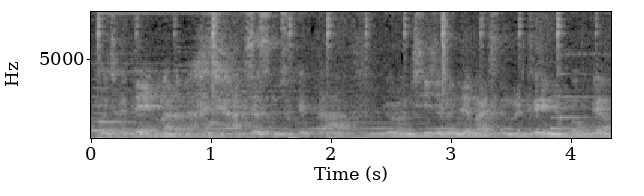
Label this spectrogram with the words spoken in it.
그거 절대 웬만하면 하지 않으셨으면 좋겠다. 이런 취지로 이제 말씀을 드리는 거고요.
